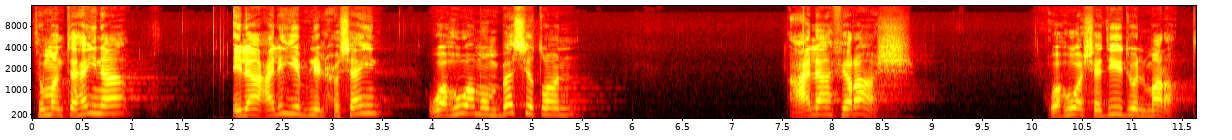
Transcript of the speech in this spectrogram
ثم انتهينا إلى علي بن الحسين وهو منبسط على فراش وهو شديد المرض.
